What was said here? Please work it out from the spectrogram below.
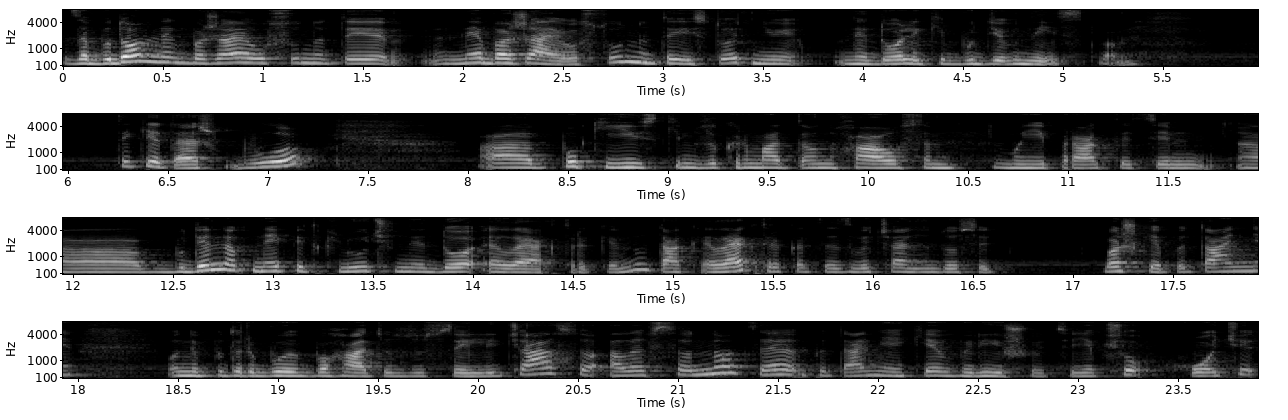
Забудовник бажає усунути, не бажає усунути істотні недоліки будівництва. Таке теж було. По київським, зокрема, таунхаусам в моїй практиці, будинок не підключений до електрики. Ну так, електрика це, звичайно, досить важке питання. Вони потребують багато зусиль і часу, але все одно це питання, яке вирішується, якщо хоче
